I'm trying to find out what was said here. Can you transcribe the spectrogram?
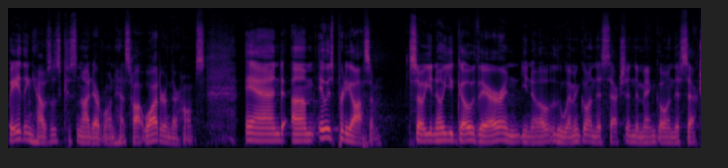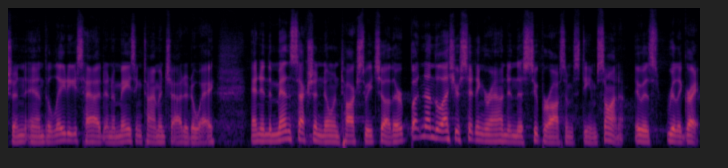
bathing houses because not everyone has hot water in their homes, and um, it was pretty awesome. So, you know, you go there and, you know, the women go in this section, the men go in this section, and the ladies had an amazing time and chatted away. And in the men's section, no one talks to each other, but nonetheless, you're sitting around in this super awesome steam sauna. It was really great.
